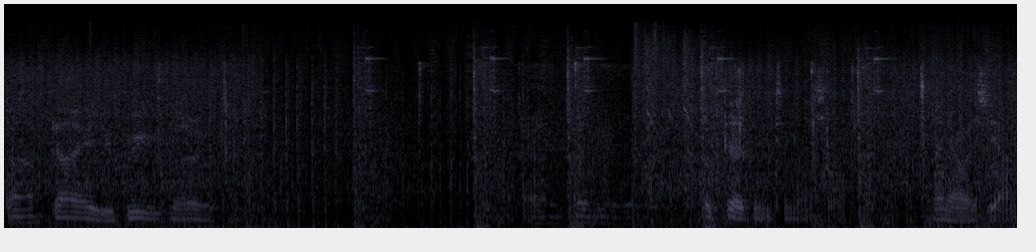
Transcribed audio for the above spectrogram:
Stop dying, you grease gun. I'm talking to myself. When I was young.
